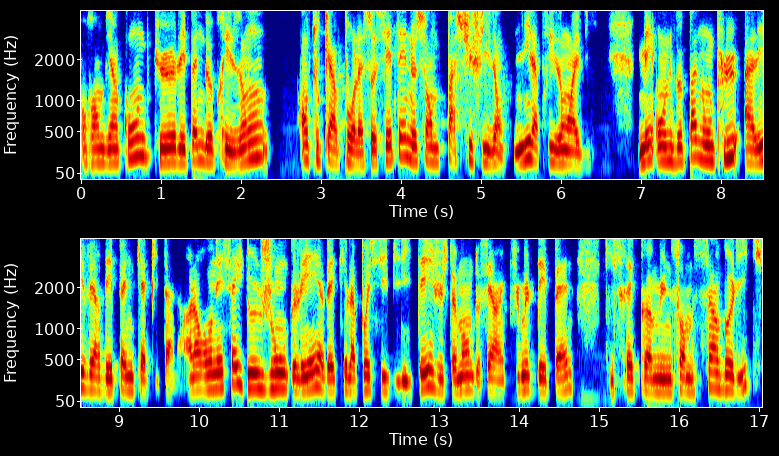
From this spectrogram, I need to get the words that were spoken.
rend bien compte que les peines de prison, en tout cas pour la société, ne semblent pas suffisantes, ni la prison à vie. Mais on ne veut pas non plus aller vers des peines capitales. Alors on essaye de jongler avec la possibilité justement de faire un cumul des peines qui serait comme une forme symbolique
